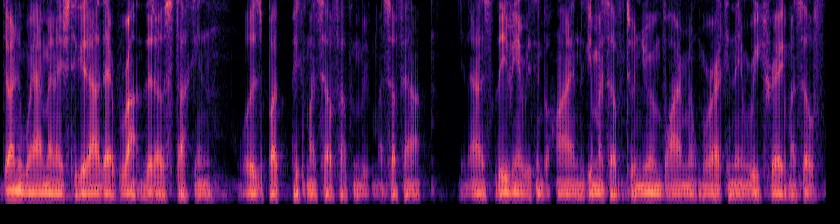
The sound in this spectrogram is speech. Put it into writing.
the only way I managed to get out of that rut that I was stuck in was by picking myself up and moving myself out. You know, it's leaving everything behind, get myself into a new environment where I can then recreate myself.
